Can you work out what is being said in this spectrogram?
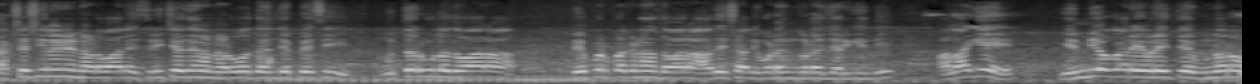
తక్షశీలనే నడవాలి శ్రీ చైతన్య నడవద్దని చెప్పేసి ఉత్తర్వుల ద్వారా పేపర్ ప్రకటన ద్వారా ఆదేశాలు ఇవ్వడం కూడా జరిగింది. అలాగే ఎంఈఓ గారు ఎవరైతే ఉన్నారో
